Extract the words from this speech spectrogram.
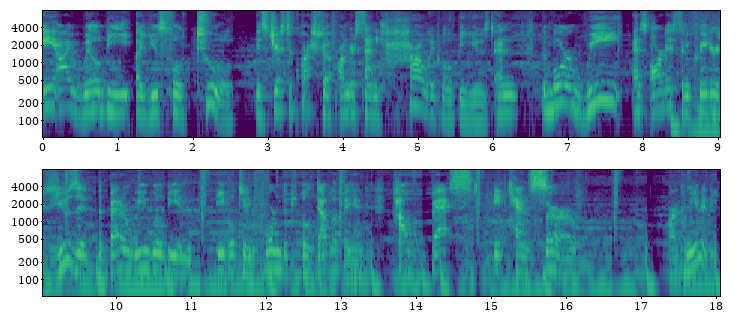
ai will be a useful tool it's just a question of understanding how it will be used. And the more we as artists and creators use it, the better we will be in, able to inform the people developing it how best it can serve our community.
